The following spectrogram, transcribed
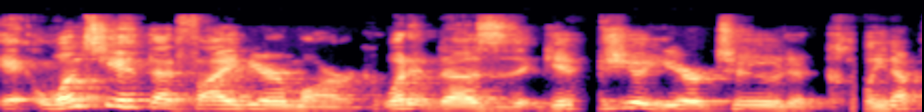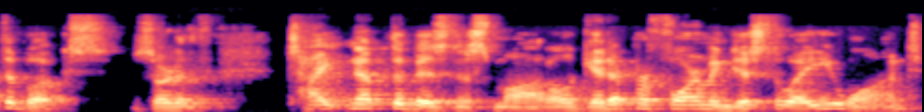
it, once you hit that five year mark, what it does is it gives you a year or two to clean up the books, sort of tighten up the business model, get it performing just the way you want.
